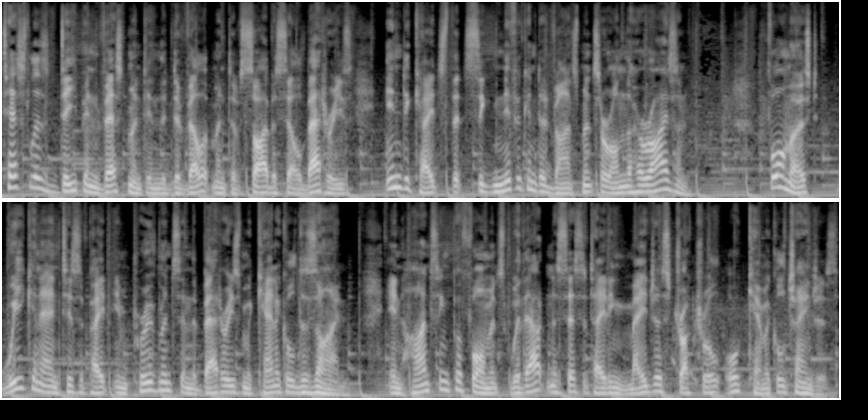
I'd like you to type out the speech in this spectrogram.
Tesla's deep investment in the development of cybercell batteries indicates that significant advancements are on the horizon. Foremost, we can anticipate improvements in the battery's mechanical design, enhancing performance without necessitating major structural or chemical changes.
